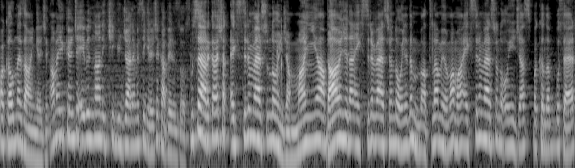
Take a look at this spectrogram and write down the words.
Bakalım ne zaman gelecek. Ama ilk önce Evil Nun 2 güncellemesi gelecek haberiniz olsun. Bu sefer arkadaşlar Extreme versiyonda oynayacağım. Manyağım. Daha önceden Extreme versiyonda oynadım mı hatırlamıyorum ama Extreme versiyonda oynayacağız. Bakalım bu sefer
